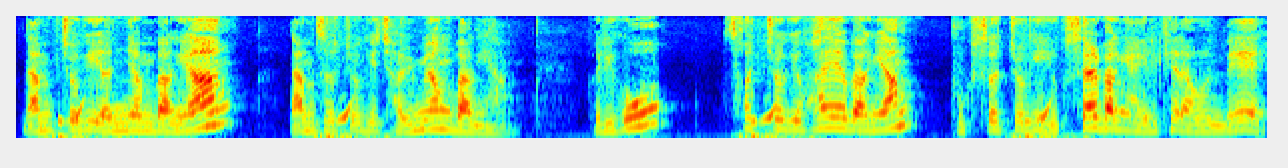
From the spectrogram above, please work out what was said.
남쪽이 연년 방향, 남서쪽이 절명 방향, 그리고 서쪽이 화해 방향, 북서쪽이 육살 방향 이렇게 나오는데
